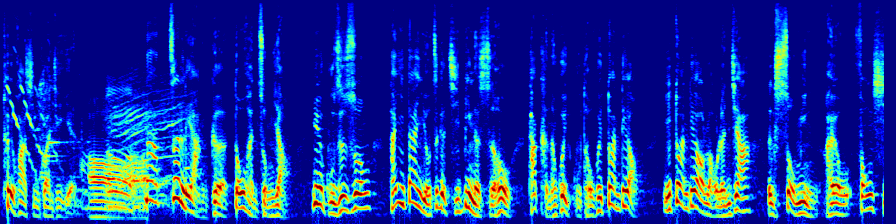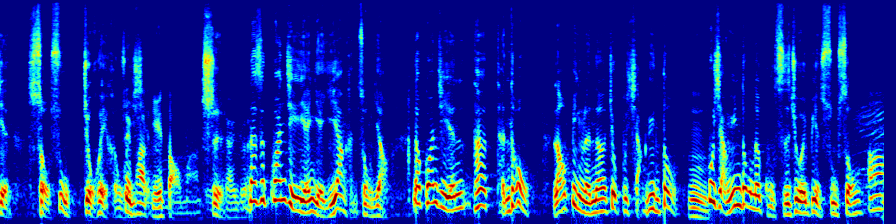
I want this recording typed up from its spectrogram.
退化性关节炎。哦。那这两个都很重要，因为骨质疏松，它一旦有这个疾病的时候，它可能会骨头会断掉。一断掉，老人家的寿命还有风险，手术就会很危险。最怕跌倒嘛。是，但是关节炎也一样很重要。那关节炎它疼痛，然后病人呢就不想运动，嗯，不想运动呢，骨质就会变疏松，哦，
